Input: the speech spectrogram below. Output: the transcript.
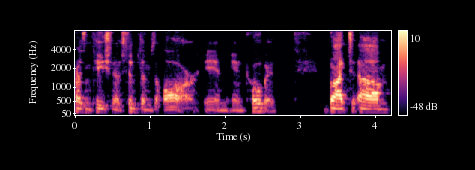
presentation of symptoms are in, in COVID. But um,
